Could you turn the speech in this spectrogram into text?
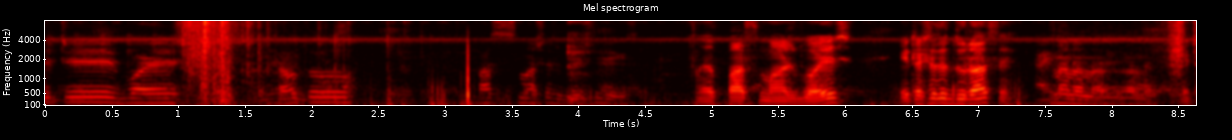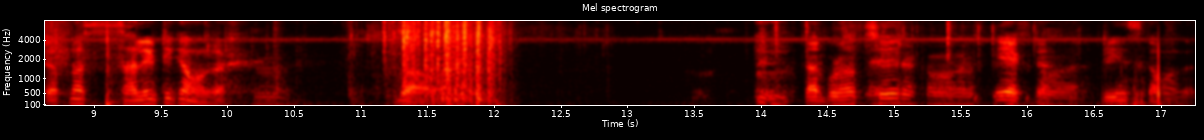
এটির বয়স তাও তো পাঁচ মাসের বেশি হয়ে গেছে। পাঁচ মাস বয়স। এটার সাথে জোড়া আছে? না না না এটা আপনার সালেটি কামাগার। বাবা তারপর হচ্ছে একটা এই একটা প্রিন্স কামাগার।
